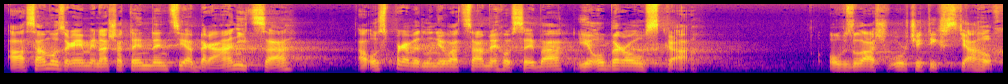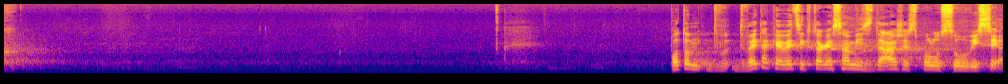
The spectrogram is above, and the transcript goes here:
A samozrejme naša tendencia brániť sa a ospravedlňovať samého seba je obrovská, obzvlášť v určitých vzťahoch. Potom dve také veci, ktoré sa mi zdá, že spolu súvisia.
